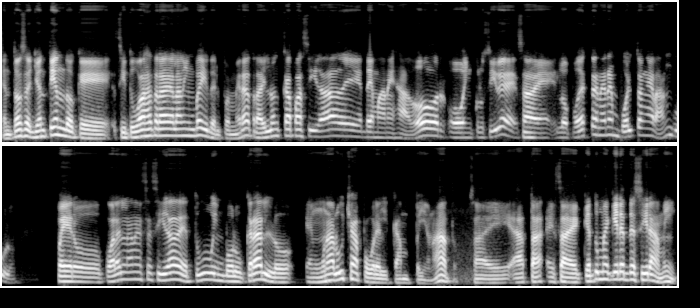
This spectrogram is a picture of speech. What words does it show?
Entonces yo entiendo que si tú vas a traer al Invader, pues mira, traerlo en capacidad de, manejador o inclusive, ¿sabes? Lo puedes tener envuelto en el ángulo, pero ¿cuál es la necesidad de tú involucrarlo en una lucha por el campeonato. O sea, hasta, o ¿qué tú me quieres decir a mí?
